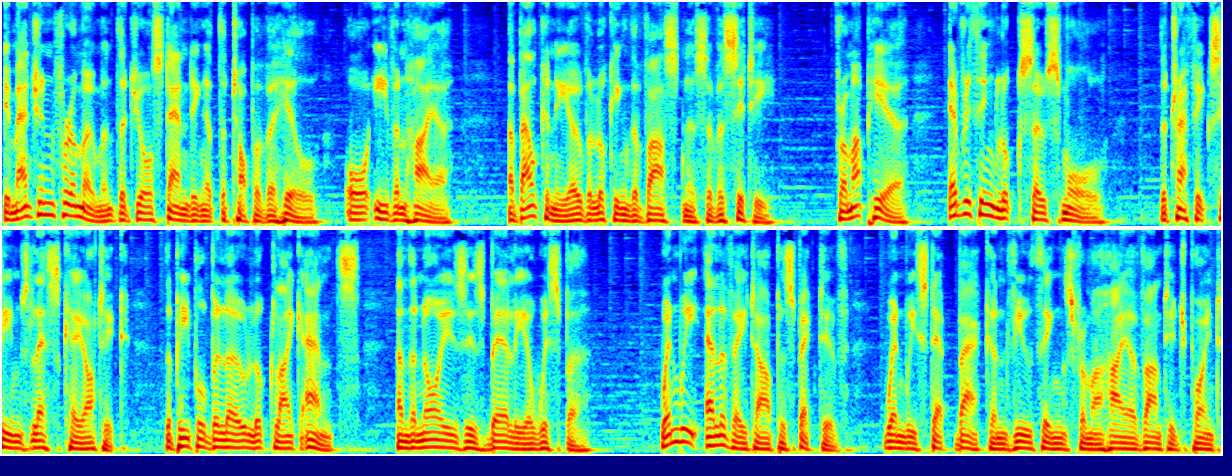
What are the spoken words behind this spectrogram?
Imagine for a moment that you're standing at the top of a hill, or even higher, a balcony overlooking the vastness of a city. From up here, everything looks so small. The traffic seems less chaotic, the people below look like ants, and the noise is barely a whisper. When we elevate our perspective, when we step back and view things from a higher vantage point,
